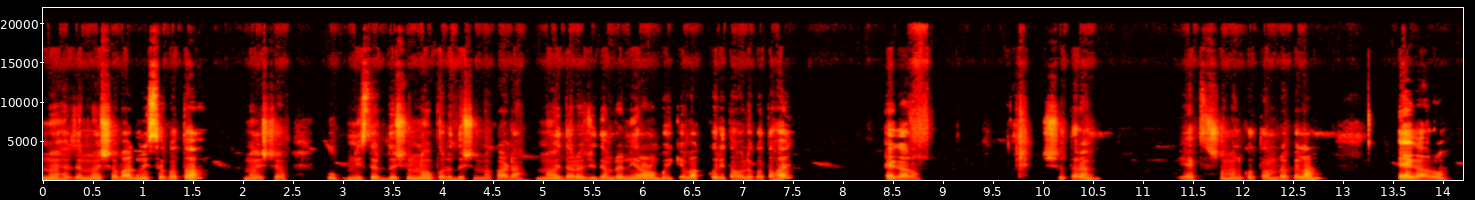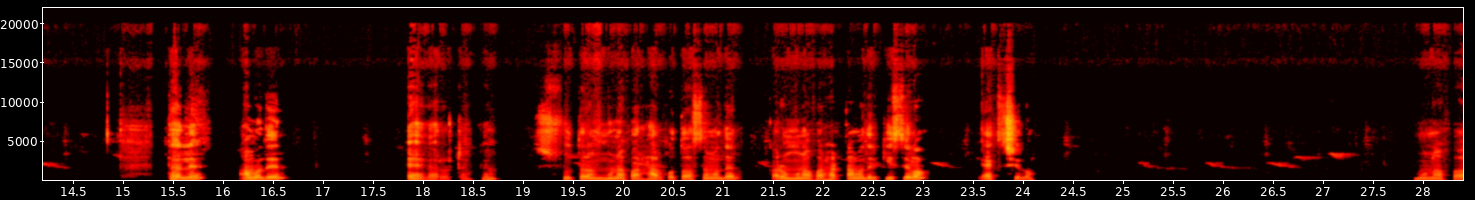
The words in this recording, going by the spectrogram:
নয় হাজার নয়শো ভাগ নিচে কত? নয়শো। নিচের দুই শূন্য উপরে দুই শূন্য কাটা। নয় দ্বারা যদি আমরা নিরানব্বইকে ভাগ করি, তাহলে কত হয়? এগারো। সুতরাং এক্স সমান কত আমরা পেলাম? এগারো। তাহলে আমাদের এগারো টাকা। সুতরাং মুনাফার হার কত আছে আমাদের? কারণ মুনাফার হারটা আমাদের কি ছিল? এক ছিল। মুনাফা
